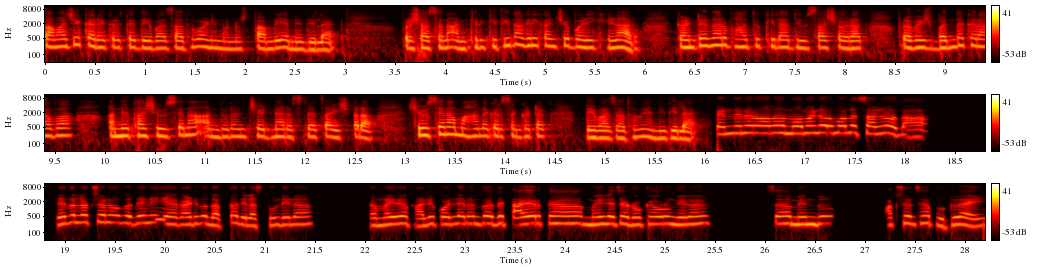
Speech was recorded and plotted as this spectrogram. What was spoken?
सामाजिक कार्यकर्ते देवा जाधव आणि मनोज तांबे यांनी दिलाय. प्रशासन आणखीन किती नागरिकांचे बळी घेणार? कंटेनर वाहतुकीला दिवसा शहरात प्रवेश बंद करावा अन्यथा शिवसेना आंदोलन छेडणार असल्याचा इशारा शिवसेना महानगर संघटक देवा जाधव यांनी दिलाय. कंटेनर वाला मोमेंटवर बोलत चाललो होता. त्याचं लक्ष नव्हतं. त्याने या गाडीला धक्का दिला स्कूल दिला. त्या महिला खाली पडल्यानंतर ते टायर त्या महिलेच्या डोक्यावरून गेलं. चा मेंदू अक्षरशः फुटला आहे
